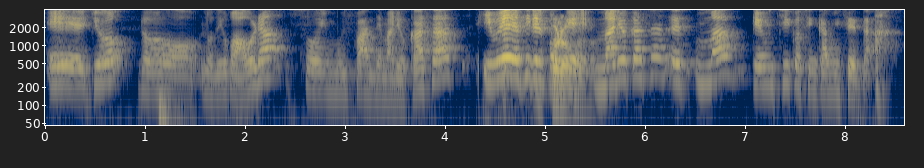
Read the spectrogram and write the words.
Eh, yo lo, lo digo ahora, soy muy fan de Mario Casas y voy a decir el porqué. Mario Casas es más que un chico sin camiseta.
